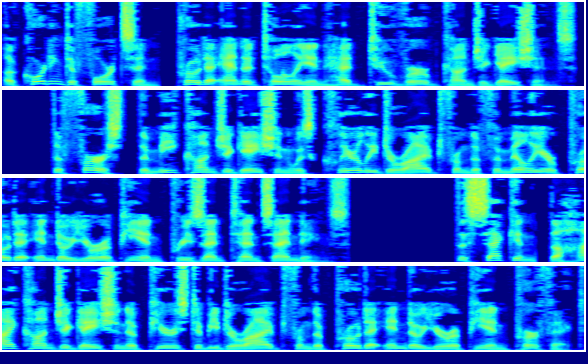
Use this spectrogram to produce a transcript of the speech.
According to Fortson, Proto-Anatolian had two verb conjugations. The first, the mi conjugation was clearly derived from the familiar Proto-Indo-European present tense endings. The second, the high conjugation appears to be derived from the Proto-Indo-European perfect.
